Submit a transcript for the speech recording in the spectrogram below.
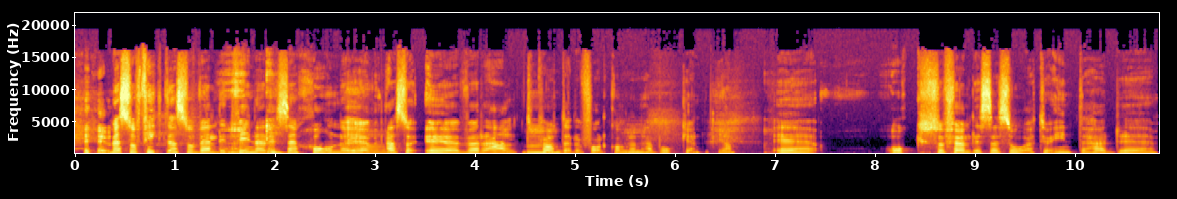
Men så fick den så väldigt fina recensioner. Ja. Över, alltså överallt mm. pratade folk om den här boken. Ja. Eh, och så följde det sig så att jag inte hade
